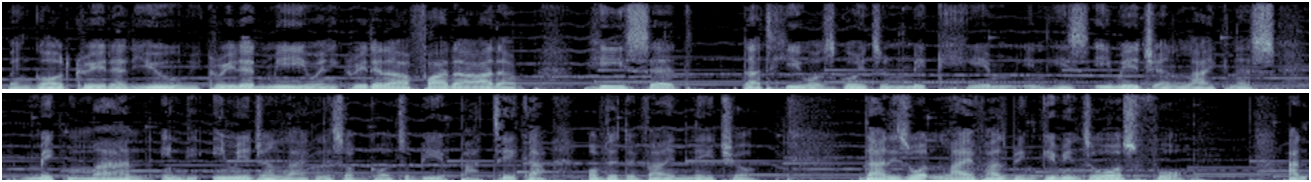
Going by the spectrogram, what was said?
When God created you, He created me, when He created our father Adam, He said that He was going to make him in His image and likeness, make man in the image and likeness of God to be a partaker of the divine nature. That is what life has been given to us for. And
